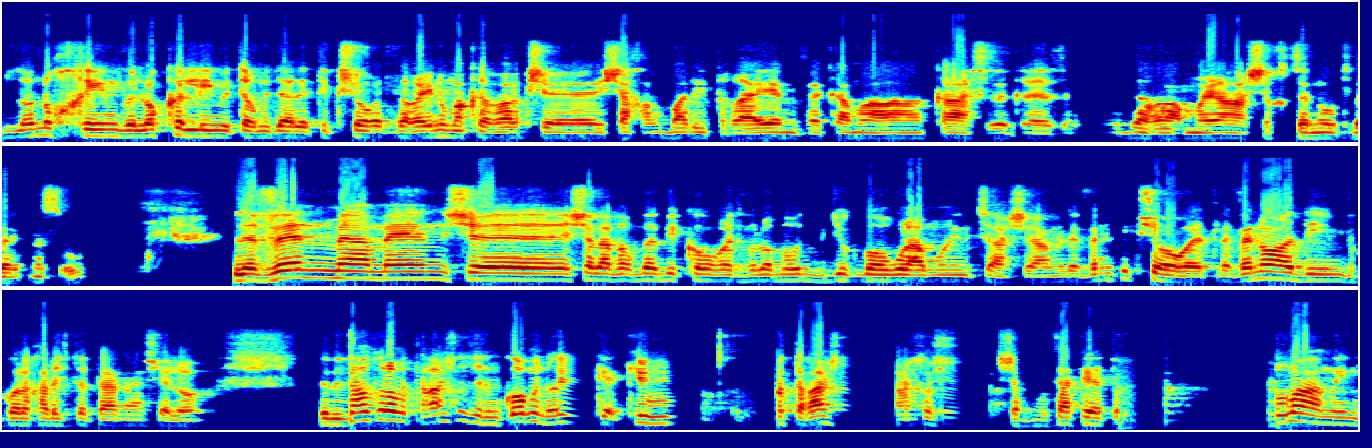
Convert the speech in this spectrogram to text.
לא נוחים ולא קלים יותר מדי לתקשורת, וראינו מה קרה כששחר בא להתראיין וכמה כעס זה גרם היה שחצנות והתנשאות. לבין מאמן שיש עליו הרבה ביקורת ולא בדיוק ברור למה הוא נמצא שם, לבין תקשורת, לבין אוהדים, וכל אחד יש את הטענה שלו. ובסך הכל המטרה שלו זה למכור מנויים, כאילו, המטרה שלו שהקבוצה תהיה טובה, הוא מאמין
